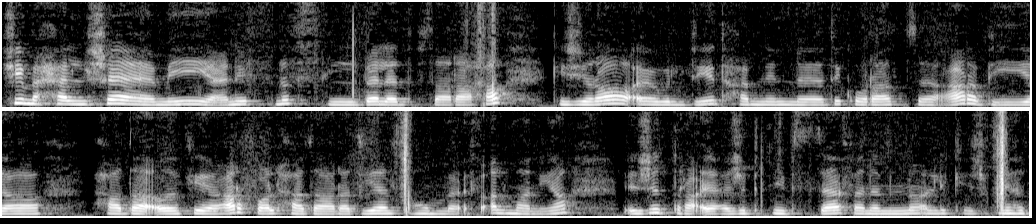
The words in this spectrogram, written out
شي محل شامي يعني في نفس البلد بصراحة. كيجي رائع ولذيذ حاملين ديكورات عربية حضارة كيعرفوا الحضارة ديالهم في ألمانيا. جد رائع عجبتني بزاف. أنا من النوع اللي كيعجبني هذا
